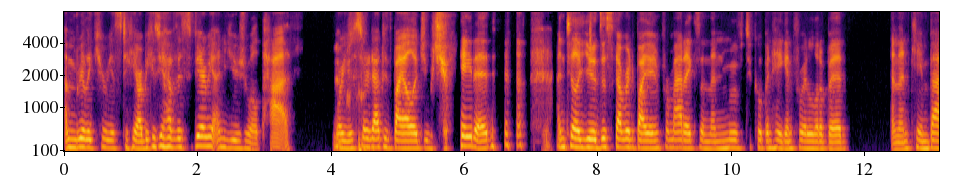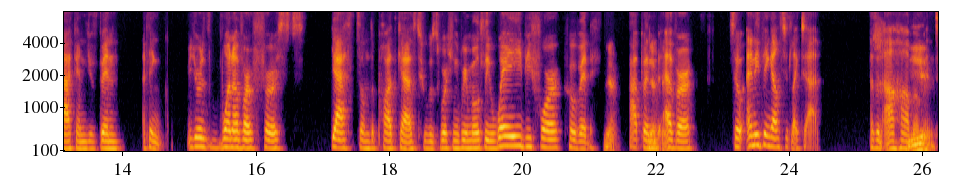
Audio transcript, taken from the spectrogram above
I'm really curious to hear because you have this very unusual path yeah. where you started out with biology, which you hated, until you discovered bioinformatics and then moved to Copenhagen for a little bit, and then came back, and you've been I think you're one of our first guests on the podcast who was working remotely way before COVID yeah. happened yeah, ever. So, anything else you'd like to add as an aha moment?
